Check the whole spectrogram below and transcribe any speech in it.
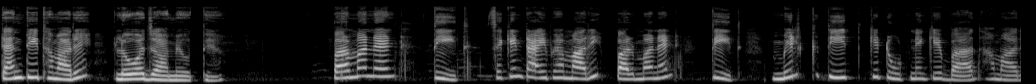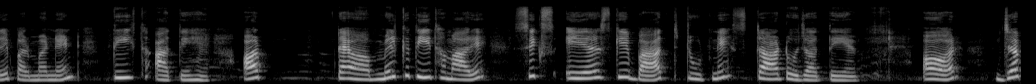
टेन तीत हमारे लोअर जा में होते हैं। परमानेंट तीत। सेकेंड टाइप है हमारी परमानेंट तीत मिल्क तीत के टूटने के बाद हमारे परमानेंट तीथ आते हैं और मिल्क तीथ हमारे सिक्स ईयर्स के बाद टूटने स्टार्ट हो जाते हैं। और जब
